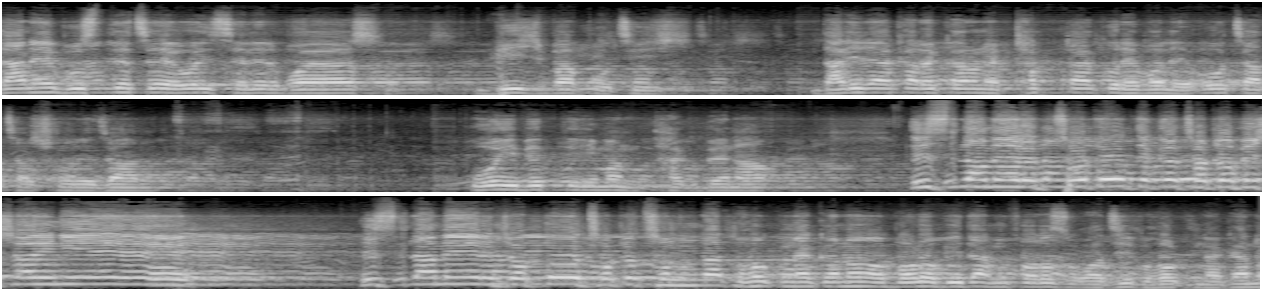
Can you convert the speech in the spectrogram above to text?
জানে, বুঝতেছে ওই ছেলের বয়স বিশ বা পঁচিশ। দাড়ি রাখার কারণে ঠাট্টা করে বলে, ও চাচা, সরে যান। ওই ব্যক্তির ইমান থাকবে না ইসলামের ছোট থেকে ছোট বিষয় নিয়ে ইসলামের যত ছোট সুন্নাত হোক না কেন বড় বিধান ফরজ ওয়াজিব হোক না কেন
